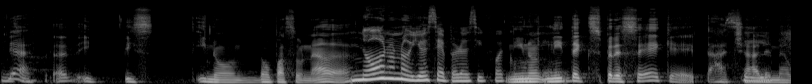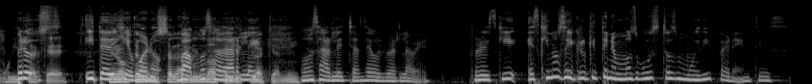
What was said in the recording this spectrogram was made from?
Ya, eh, y, y, y no, no pasó nada. No, no, no, yo sé, pero sí fue como Ni, no, que- ni te expresé que, ah, Sí. chale, me agüita Pero, que. y te que no dije, bueno, vamos a darle, a vamos a darle chance de volverla a ver. Pero es que, es que no sé, creo que tenemos gustos muy diferentes.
